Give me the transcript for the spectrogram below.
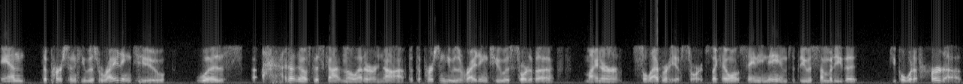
And the person he was writing to was I don't know if this got in the letter or not, but the person he was writing to was sort of a minor celebrity of sorts. Like I won't say any names, but he was somebody that people would have heard of.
